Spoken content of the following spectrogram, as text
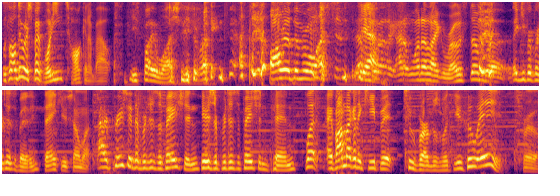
With all due respect, what are you talking about? He's probably watching it right now. All of them are watching. That's Yeah. why, like, I don't want to like roast them, but Thank you for participating. thank you so much. I appreciate the participation. Here's your participation pin. But if I'm not gonna keep it two Virgils with you, who is? True.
